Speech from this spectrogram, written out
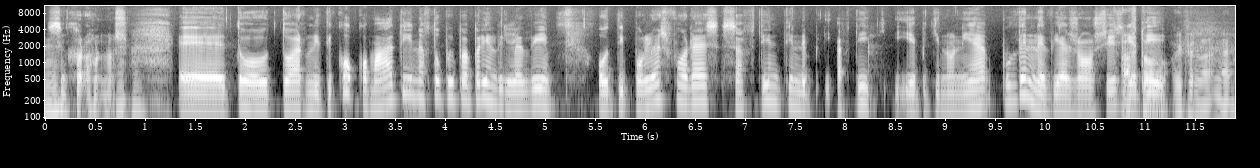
συγχρονως Ε, το, το αρνητικό κομμάτι είναι αυτό που είπα πριν, δηλαδή ότι πολλές φορές σε αυτήν την, αυτή η επικοινωνία που δεν είναι διαζώσεις, γιατί ήθελα, ναι.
